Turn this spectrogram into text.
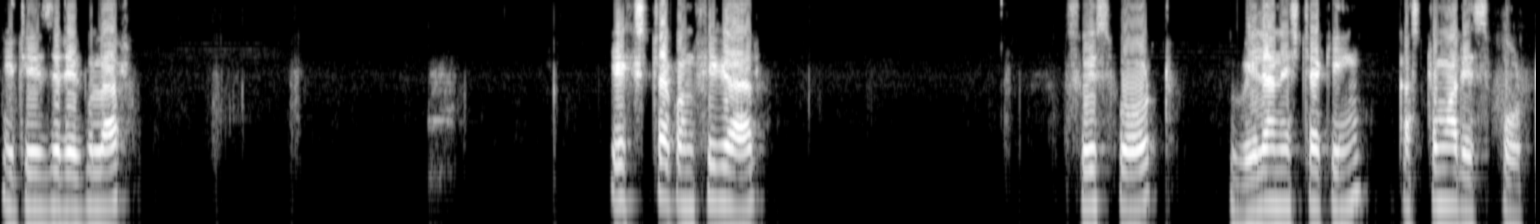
it is regular. Extra configure switch port VLAN stacking customer export.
